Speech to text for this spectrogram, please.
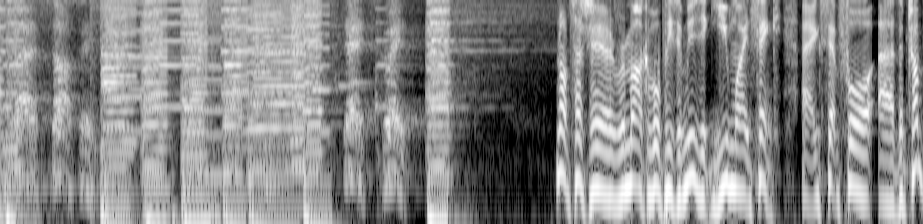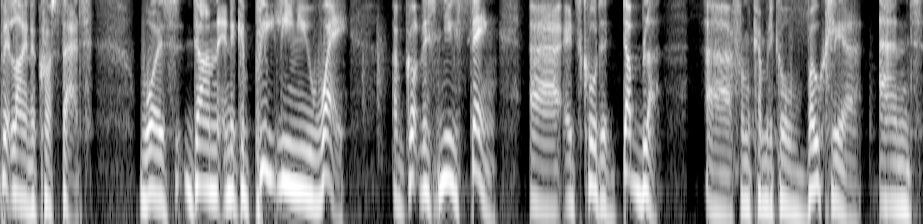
A sausage. Dead squid. Not such a remarkable piece of music, you might think, uh, except for uh, the trumpet line across that was done in a completely new way. I've got this new thing. Uh, it's called a Dubler uh, from a company called Vochlea, and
